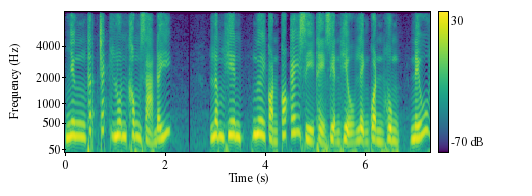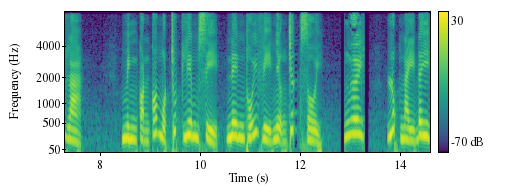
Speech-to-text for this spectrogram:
Nhưng thất trách luôn không giả đấy. Lâm Hiên, ngươi còn có cái gì thể diện hiệu lệnh quần hùng, nếu là... Mình còn có một chút liêm sỉ, nên thối vì nhượng chức rồi. Ngươi, lúc này đây,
